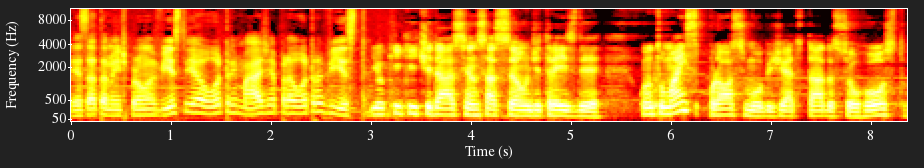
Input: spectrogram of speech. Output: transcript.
exatamente para uma vista, e a outra imagem é para outra vista. E o que, que te dá a sensação de 3D? Quanto mais próximo o objeto está do seu rosto,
